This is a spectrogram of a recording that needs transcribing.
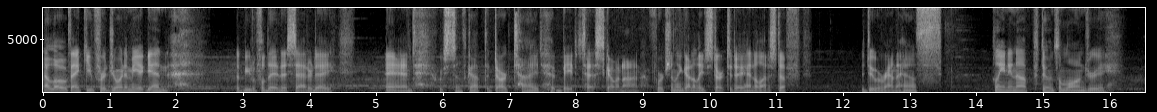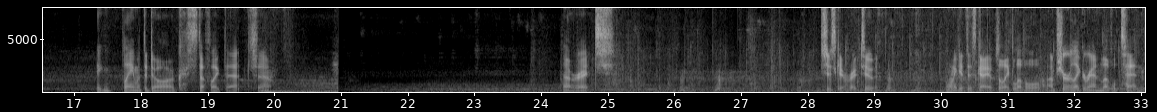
Hello, thank you for joining me again. It's a beautiful day this Saturday. And we still got the Darktide beta test going on. Fortunately, got a late start today. Had a lot of stuff to do around the house. Cleaning up, doing some laundry, taking, playing with the dog, stuff like that. So. All right. Let's just get right to it. I want to get this guy up to like level, I'm sure like around level 10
